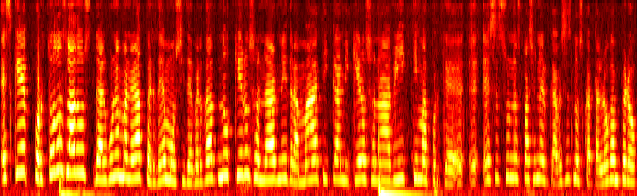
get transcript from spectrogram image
es que por todos lados de alguna manera perdemos y de verdad no quiero sonar ni dramática ni quiero sonar víctima porque eh, eh, ese es un espacio en el que a veces nos catalogan, pero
